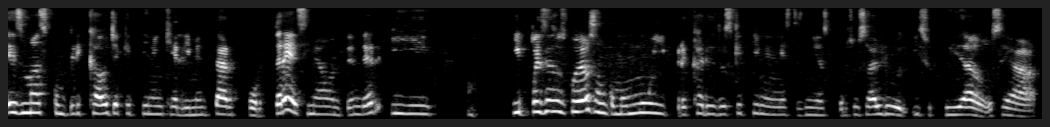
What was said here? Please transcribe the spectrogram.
es más complicado ya que tienen que alimentar por tres, si me hago entender, y y pues esos cuidados son como muy precarios los que tienen estas niñas por su salud y su cuidado, o sea...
